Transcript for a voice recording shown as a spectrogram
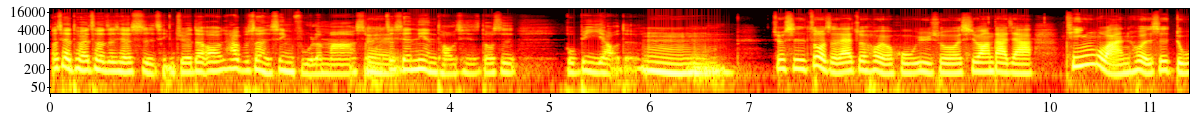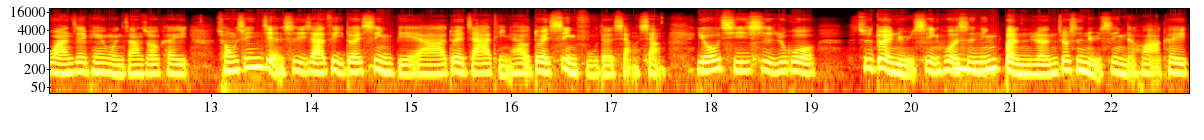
而且推测这些事情，觉得哦他不是很幸福了吗？什么这些念头其实都是不必要的。嗯。就是作者在最后有呼吁说，希望大家听完或者是读完这篇文章之后，可以重新检视一下自己对性别啊、对家庭还有对幸福的想象。尤其是如果是对女性，或者是您本人就是女性的话，可以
